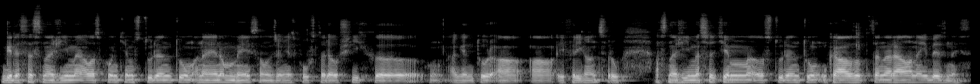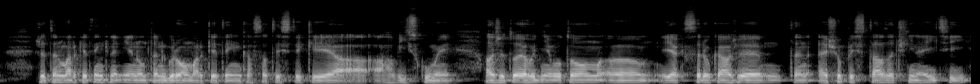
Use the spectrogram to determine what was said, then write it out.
kde se snažíme alespoň těm studentům, a nejenom my, samozřejmě spousta dalších eh, agentur a, a i freelancerů, a snažíme se těm studentům ukázat ten reálný biznis že ten marketing není jenom ten grow marketing a statistiky a, a výzkumy, ale že to je hodně o tom, eh, jak se dokáže ten e-shopista začínající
